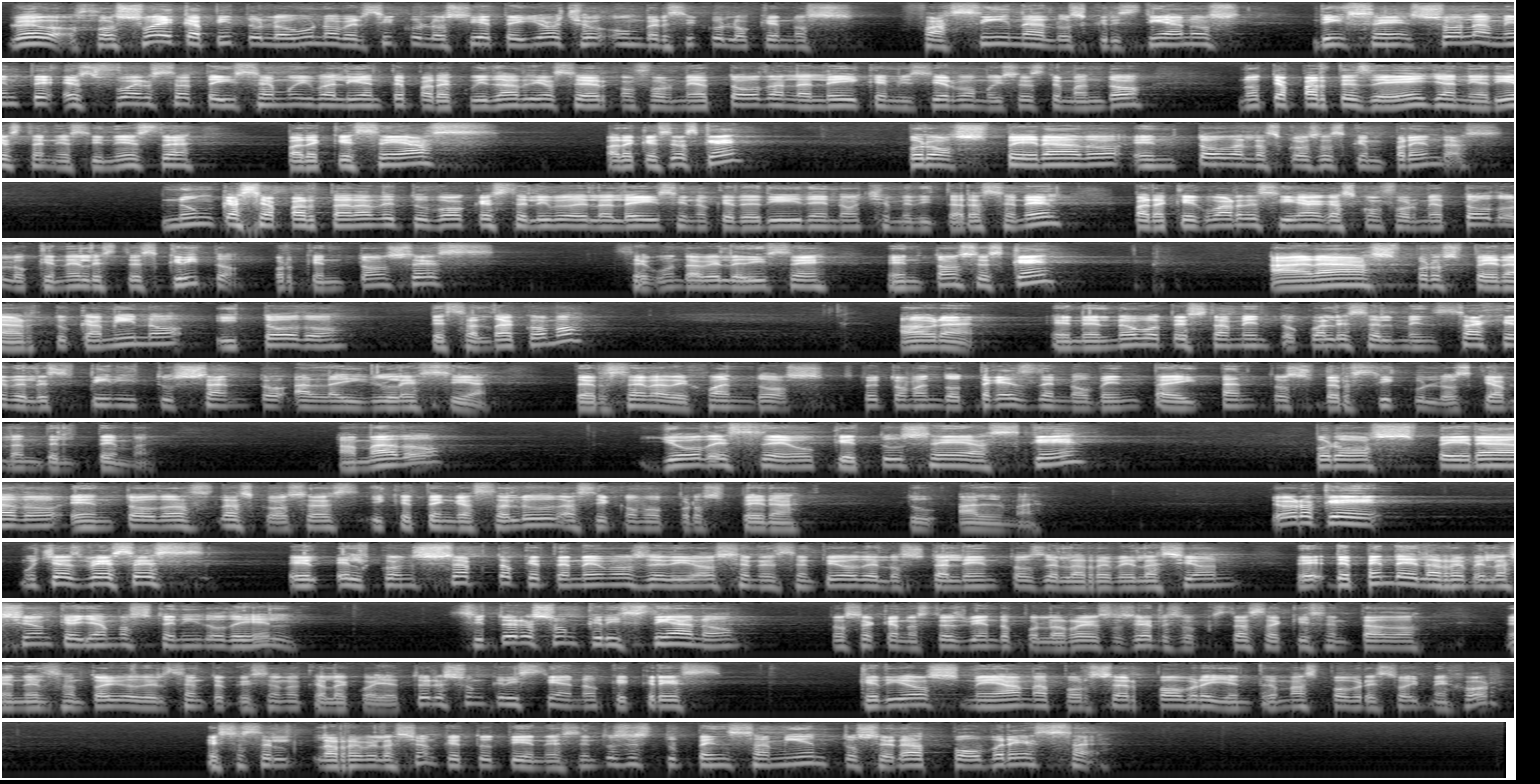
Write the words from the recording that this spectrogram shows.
Luego, Josué capítulo 1, versículos 7 y 8, un versículo que nos fascina a los cristianos dice, solamente esfuérzate y sé muy valiente para cuidar y hacer conforme a toda la ley que mi siervo Moisés te mandó. No te apartes de ella, ni a diestra ni a siniestra, para que seas, ¿para que seas qué? Prosperado en todas las cosas que emprendas. Nunca se apartará de tu boca este libro de la ley, sino que de día y de noche meditarás en él, para que guardes y hagas conforme a todo lo que en él está escrito. Porque entonces, segunda vez le dice, entonces ¿qué? Harás prosperar tu camino y todo te saldrá como. Ahora, en el Nuevo Testamento, ¿cuál es el mensaje del Espíritu Santo a la iglesia? Tercera de Juan 2. Estoy tomando tres de noventa y tantos versículos que hablan del tema. Amado, yo deseo que tú seas que prosperado en todas las cosas y que tengas salud, así como prospera tu alma. Yo creo que muchas veces el, concepto que tenemos de Dios en el sentido de los talentos, de la revelación, eh, depende de la revelación que hayamos tenido de Él. Si tú eres un cristiano, no sé que nos estés viendo por las redes sociales o que estás aquí sentado en el santuario del Centro Cristiano Calacuaya, tú eres un cristiano que crees que Dios me ama por ser pobre y entre más pobre soy mejor. Esa es la revelación que tú tienes. Entonces tu pensamiento será pobreza.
